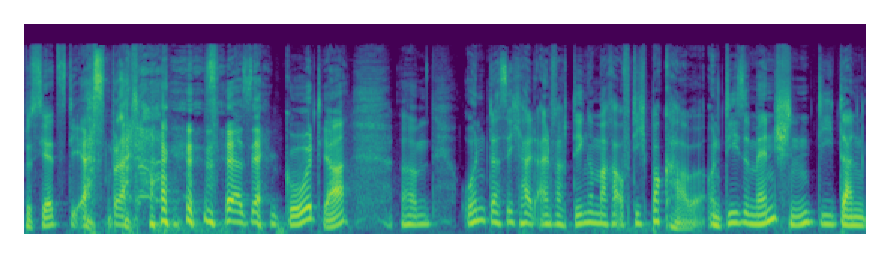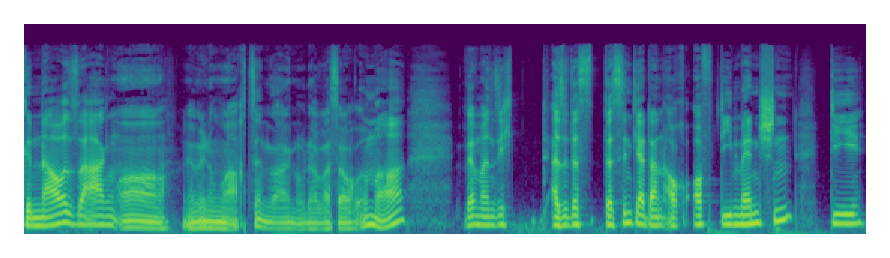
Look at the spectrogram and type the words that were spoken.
bis jetzt die ersten drei Tage sehr, sehr gut, ja. Ähm, und dass ich halt einfach Dinge mache, auf die ich Bock habe. Und diese Menschen, die dann genau sagen, oh, er will nur 18 sein oder was auch immer, wenn man sich, also das, das sind ja dann auch oft die Menschen, die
